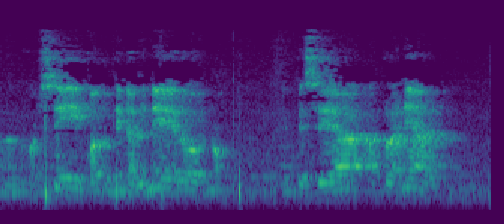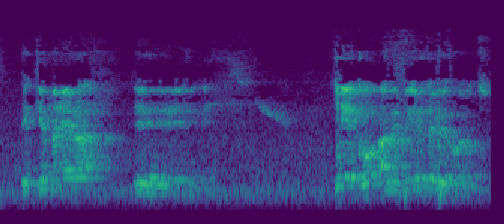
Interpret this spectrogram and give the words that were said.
a lo mejor sí, cuando tenga dinero, no. Empecé a, a planear de qué manera eh, llego a vivir de videojuegos.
